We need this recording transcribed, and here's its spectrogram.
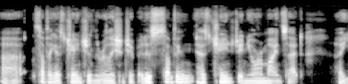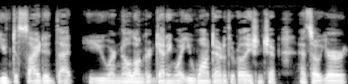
uh, something has changed in the relationship. It is something has changed in your mindset. Uh, you've decided that you are no longer getting what you want out of the relationship, and so you're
